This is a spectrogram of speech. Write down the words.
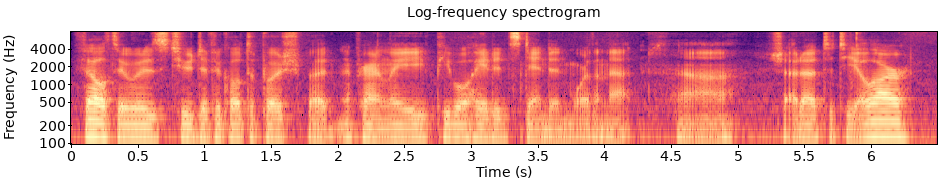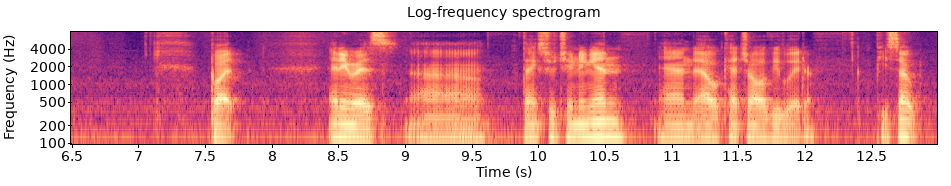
felt it was too difficult to push, but apparently people hated Standin more than that. Uh, shout out to TLR. But anyways, uh, thanks for tuning in, and I will catch all of you later. Peace out.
